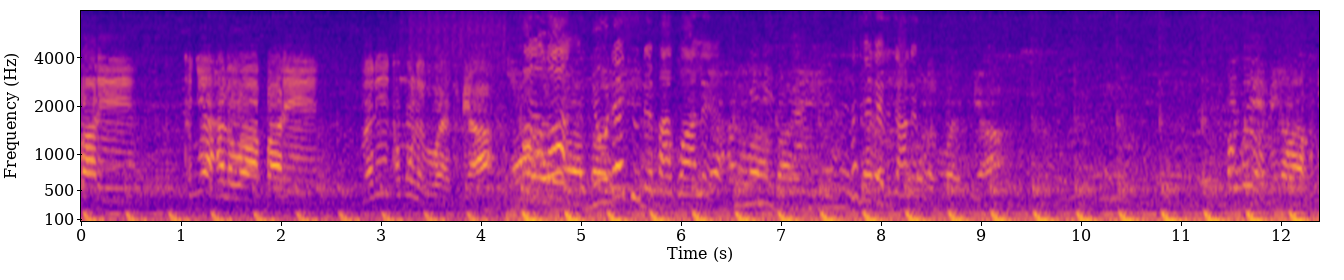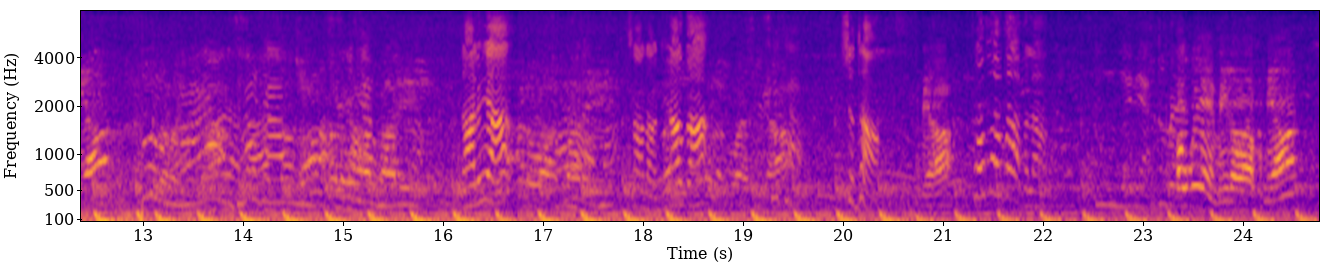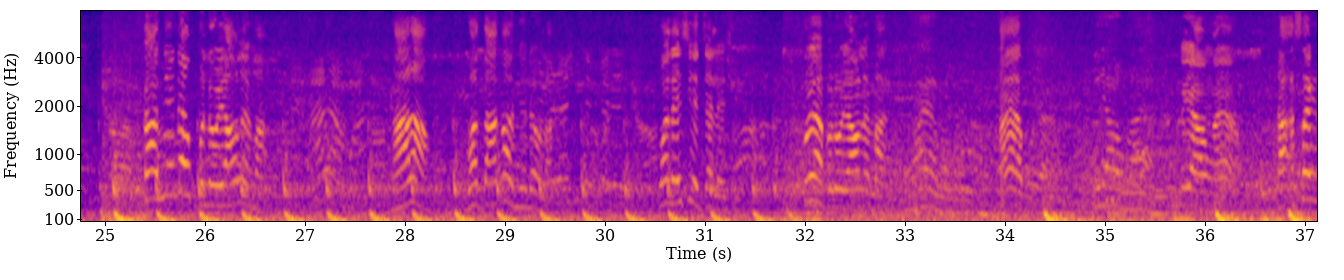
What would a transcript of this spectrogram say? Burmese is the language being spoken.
ပါတယ်ခညဟလဝါပါတယ်မနေ့ဖုံးလို့ပါခင်ဗျာဟောလာကညိုတဲ့ဖြူနဲ့ပါကွာလဲဆက်ဆက်တဲ့ကြားနဲ့ပါဟုတ်ကဲ့မင်္ဂလာပါခင်ဗျာဒါလေးကဆောင်းတော့ဒီနောက်ကရှစ်ထောင်ဗျာသုံးမပါဗလားဟုတ်ကဲ့မင်္ဂလာပါခင်ဗျာကာမြင့်တော့ဘယ်လိုရောက်လဲမ လည်းရှိရကြက်လည်းရှိကိုရဘယ်လိုရောင်းလဲမလဲ900ပါ900ပေါ့ရ900 900 900ဒါအစိမ့်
